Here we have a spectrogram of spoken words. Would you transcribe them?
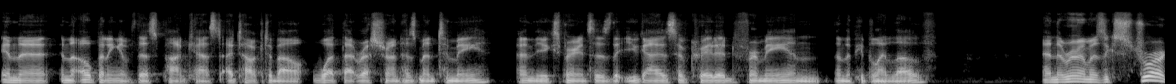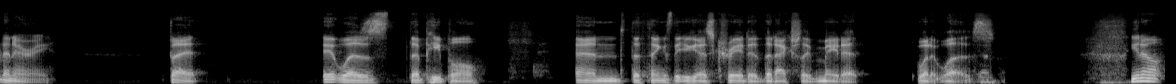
in the in the opening of this podcast, I talked about what that restaurant has meant to me and the experiences that you guys have created for me and and the people I love and the room is extraordinary. But it was the people and the things that you guys created that actually made it what it was. Yeah. You know,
